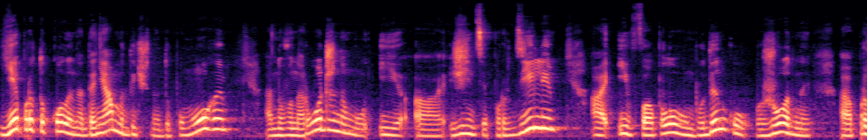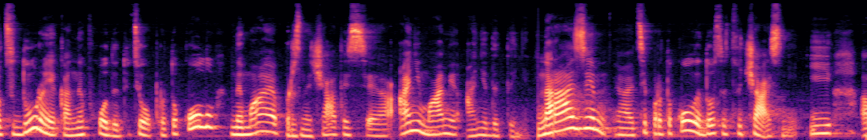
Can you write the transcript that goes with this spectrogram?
Є протоколи надання медичної допомоги новонародженому і жінці породіллі, і в пологовому будинку жодна е, процедура, яка не входить до цього протоколу, не має призначатися ані мамі, ані дитині. Наразі е, ці протоколи досить сучасні і е,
